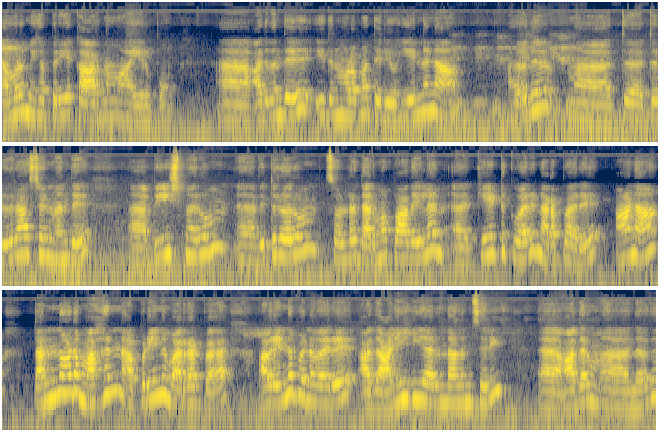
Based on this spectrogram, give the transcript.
நம்மளும் மிகப்பெரிய காரணமாக இருப்போம். அது வந்து இதன் மூலமாக தெரியும். என்னன்னா அதாவது ம, திருதராஷ்டிரன் வந்து பீஷ்மரும் விதுரரும் சொல்கிற தர்ம பாதையில் கேட்டுக்குவாரு நடப்பார். ஆனால் தன்னோட மகன் அப்படின்னு வர்றப்ப அவர் என்ன பண்ணுவார்? அது அநீதியாக இருந்தாலும் சரி அதர்ம அதாவது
